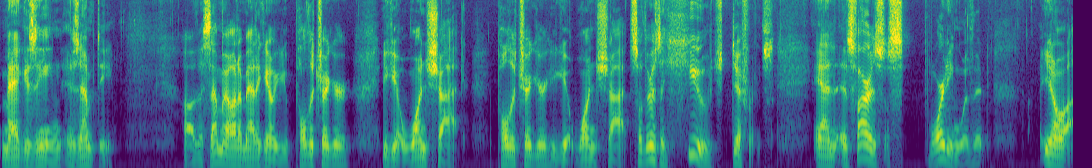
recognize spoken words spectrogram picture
magazine is empty. Uh, the semi-automatic, you know, you pull the trigger, you get one shot. Pull the trigger, you get one shot. So there's a huge difference. And as far as sporting with it, you know,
